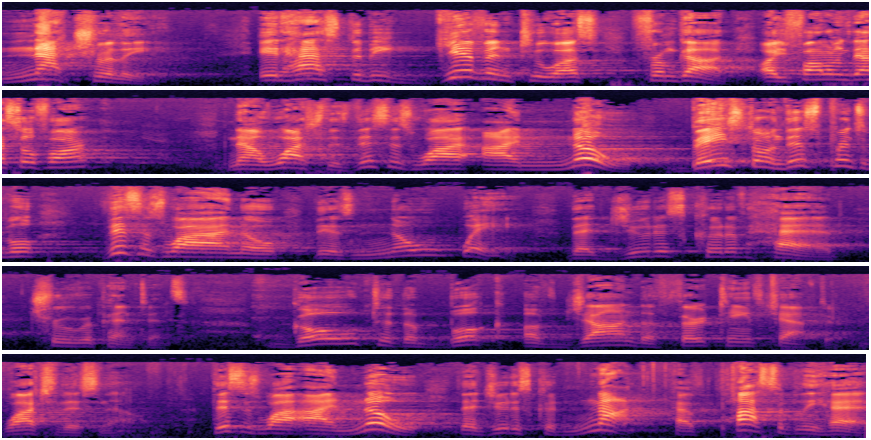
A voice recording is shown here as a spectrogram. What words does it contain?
naturally. It has to be given to us from God. Are you following that so far? Now, watch this. This is why I know, based on this principle, this is why I know there's no way that Judas could have had true repentance. Go to the book of John, the 13th chapter. Watch this now. This is why I know that Judas could not have possibly had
